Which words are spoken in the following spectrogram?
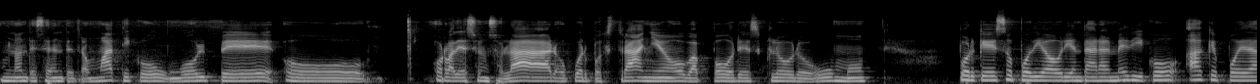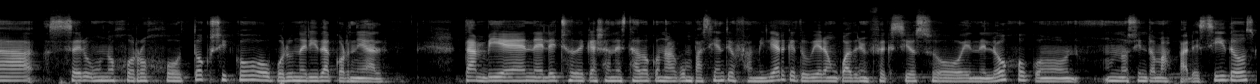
un antecedente traumático, un golpe o, o radiación solar o cuerpo extraño, vapores, cloro, humo, porque eso podía orientar al médico a que pueda ser un ojo rojo tóxico o por una herida corneal. También el hecho de que hayan estado con algún paciente o familiar que tuviera un cuadro infeccioso en el ojo con unos síntomas parecidos,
